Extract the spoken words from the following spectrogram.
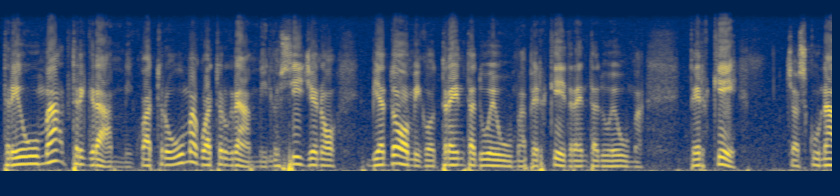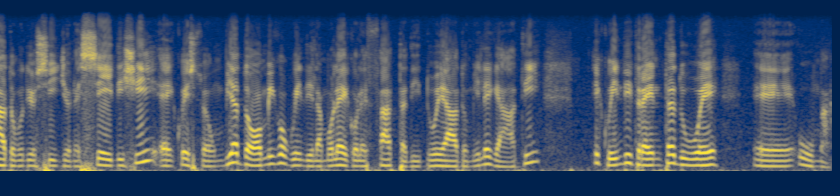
3 UMA 3 grammi, 4 UMA 4 grammi, l'ossigeno biatomico 32 UMA, perché 32 UMA? Perché ciascun atomo di ossigeno è 16 e questo è un biatomico, quindi la molecola è fatta di due atomi legati e quindi 32 eh, UMA.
